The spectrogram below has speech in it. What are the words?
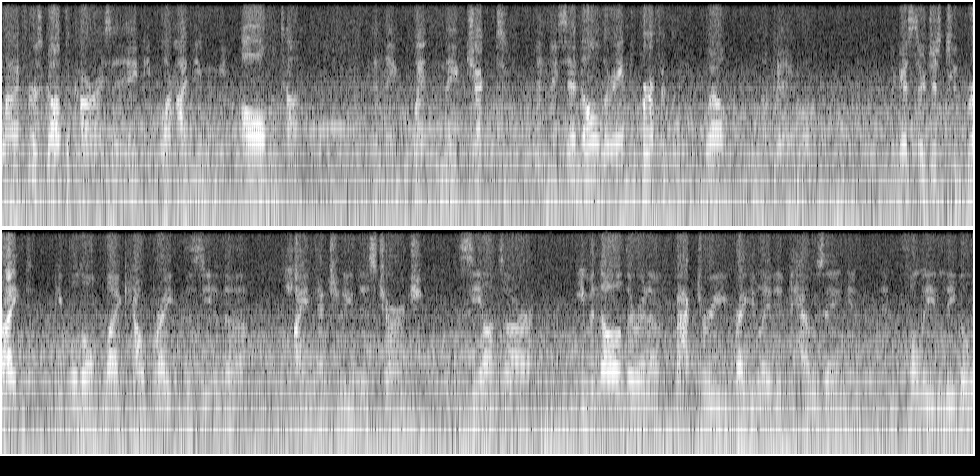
When I first got the car, I said, hey, people are high beaming me all the time. And they went and they checked and they said, no, they're aimed perfectly. Well, okay, well, I guess they're just too bright. People don't like how bright the, Z, the high intensity discharge Xenons are, even though they're in a factory regulated housing and, and fully legal.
